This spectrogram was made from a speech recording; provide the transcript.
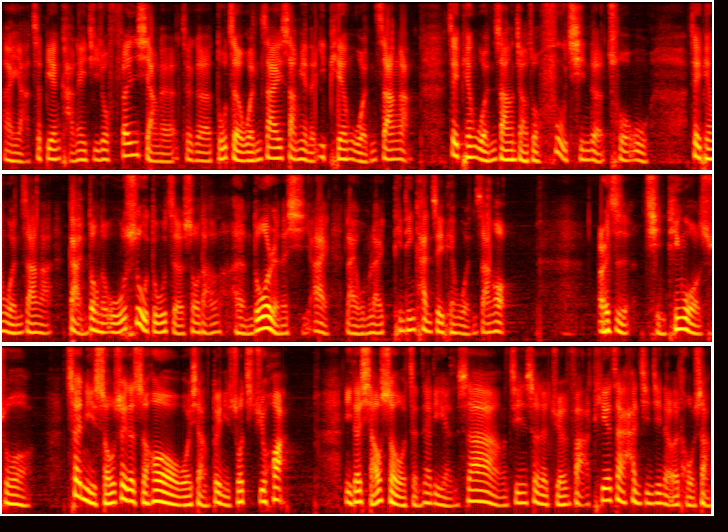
哎呀，这边卡内基就分享了这个读者文摘上面的一篇文章啊，这篇文章叫做《父亲的错误》。这篇文章啊，感动了无数读者，受到很多人的喜爱。来，我们来听听看这篇文章哦。儿子，请听我说。趁你熟睡的时候，我想对你说几句话。你的小手枕在脸上，金色的卷发贴在汗津津的额头上。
